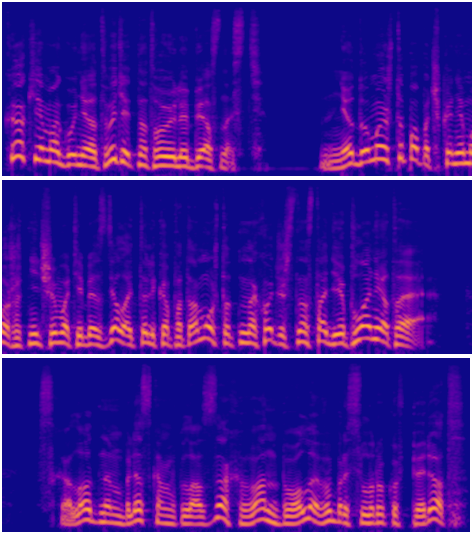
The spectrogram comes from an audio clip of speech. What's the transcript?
«Как я могу не ответить на твою любезность? Не думаю, что папочка не может ничего тебе сделать только потому, что ты находишься на стадии планеты!» С холодным блеском в глазах Ван Буэлэ выбросил руку вперед.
